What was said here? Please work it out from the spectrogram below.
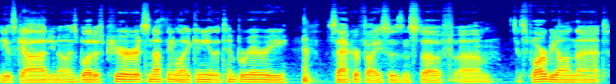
He is God, you know, his blood is pure. It's nothing like any of the temporary sacrifices and stuff. Um, it's far beyond that.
